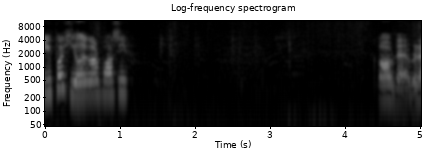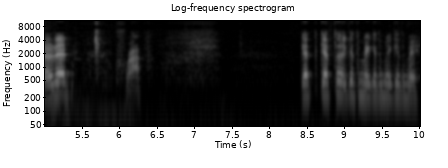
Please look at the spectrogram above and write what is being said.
you put healing on Posse? Oh, I'm dead. I'm dead. Crap. Get get the get the Mei. Get the Mei. Get the Mei.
